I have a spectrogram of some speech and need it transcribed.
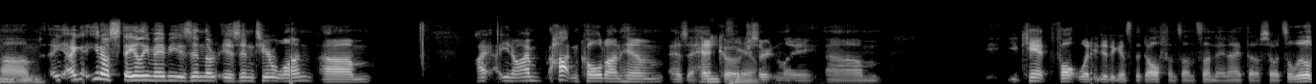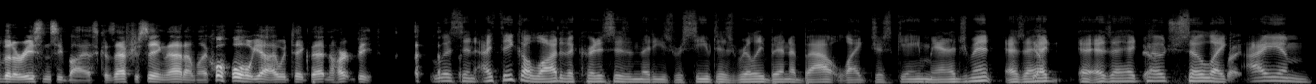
Um, Mhm. I, I, you know, Staley maybe is in the is in tier one. Um, I, you know, I'm hot and cold on him as a head Me coach. too. Certainly, um, you can't fault what he did against the Dolphins on Sunday night, though. So it's a little bit of recency bias because after seeing that, I'm like, oh, yeah, I would take that in a heartbeat. Listen, I think a lot of the criticism that he's received has really been about like just game management as a Yeah. head as a head Yeah. coach. So like Right. I am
